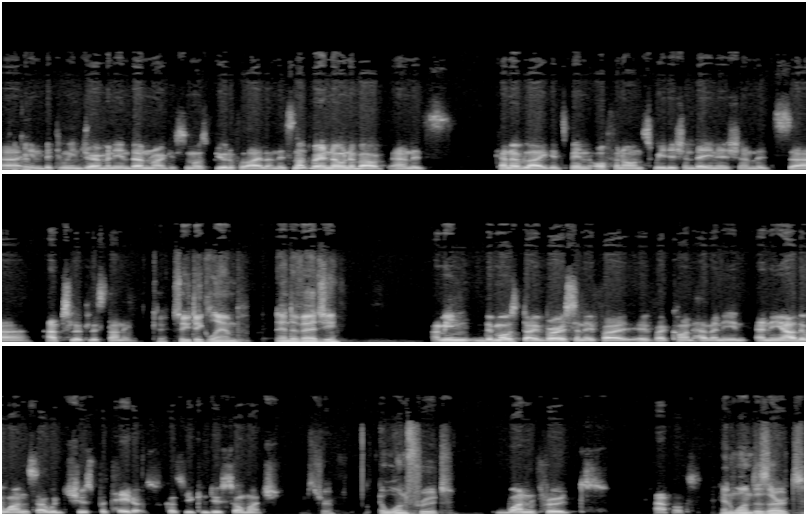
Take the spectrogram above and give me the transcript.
uh, Okay. in between Germany and Denmark. It's the most beautiful island. It's not very known about, and it's kind of like it's been off and on Swedish and Danish, and it's uh, absolutely stunning. Okay. So you take lamb and a veggie. I mean, the most diverse, and if I if I can't have any any other ones, I would choose potatoes because you can do so much. It's true. One fruit One fruit, apples. and one dessert.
